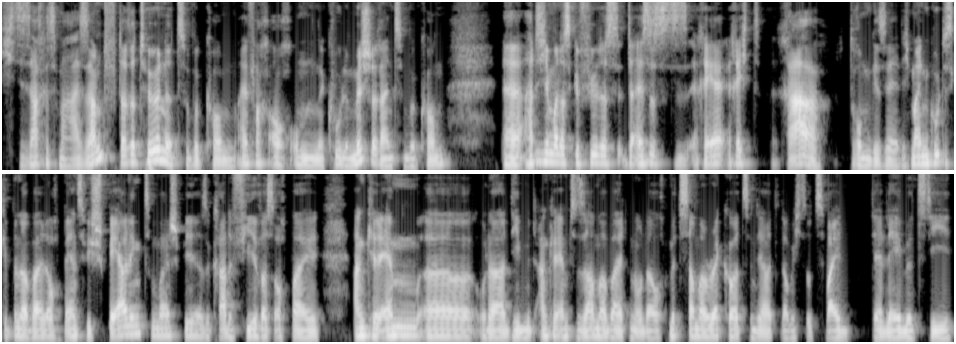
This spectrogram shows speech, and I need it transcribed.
ich sage es mal, sanftere Töne zu bekommen, einfach auch um eine coole Mische reinzubekommen, äh, hatte ich immer das Gefühl, dass da ist es re recht rar drum gesät. Ich meine, gut, es gibt mittlerweile auch Bands wie Sperling zum Beispiel, also gerade viel, was auch bei Uncle M äh, oder die mit Uncle M zusammenarbeiten oder auch Midsummer Records sind ja, glaube ich, so zwei der Labels, die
